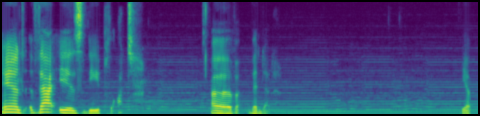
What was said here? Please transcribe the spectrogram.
And that is the plot of Vendetta. Yep.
